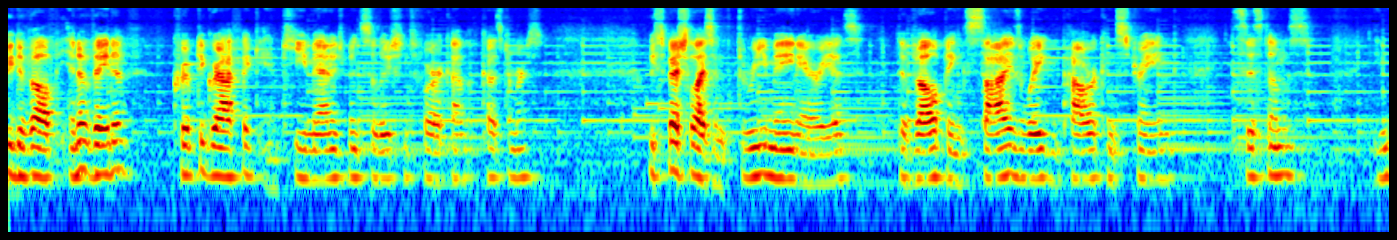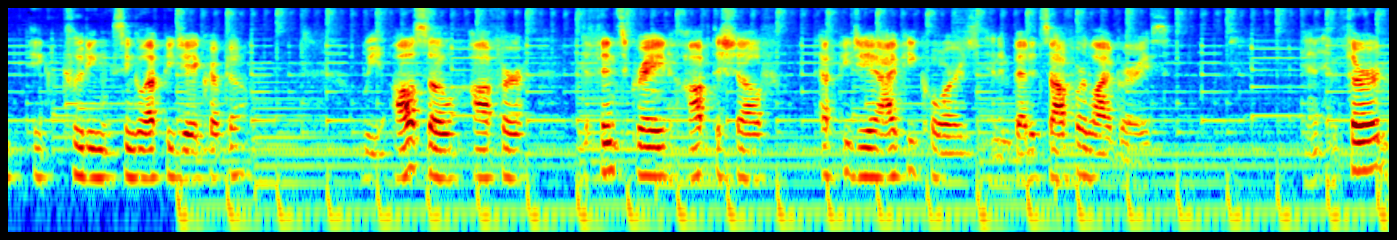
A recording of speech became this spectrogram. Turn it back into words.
We develop innovative cryptographic and key management solutions for our customers. We specialize in three main areas developing size, weight, and power constrained systems, including single FPGA crypto. We also offer defense grade, off the shelf FPGA IP cores and embedded software libraries. And, and third,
